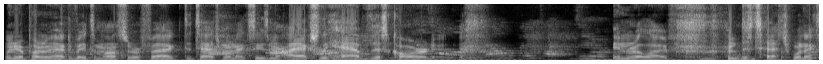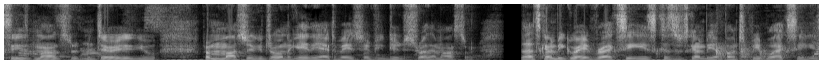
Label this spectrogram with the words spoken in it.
When your opponent activates a monster effect, detach one Xyz. I actually have this card in real life. detach one Xyz monster material you from a monster you control and negate the activation if you do destroy that monster. So that's going to be great for Xyz because there's going to be a bunch of people Xyz.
